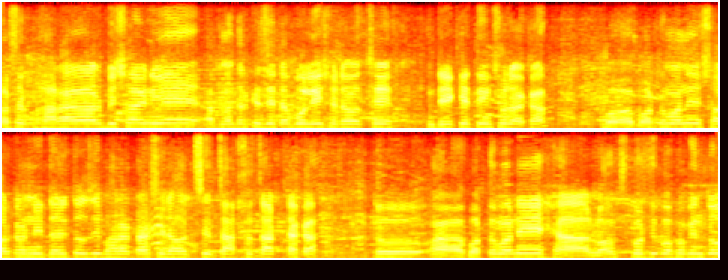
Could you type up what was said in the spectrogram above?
দর্শক, ভাড়ার বিষয় নিয়ে আপনাদেরকে যেটা বলি, সেটা হচ্ছে ডেকে তিনশো টাকা। বর্তমানে সরকার নির্ধারিত যে ভাড়াটা, সেটা হচ্ছে চারশো চার টাকা। তো বর্তমানে লঞ্চ কর্তৃপক্ষ কিন্তু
